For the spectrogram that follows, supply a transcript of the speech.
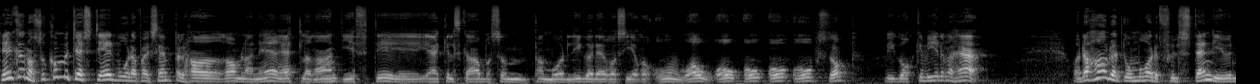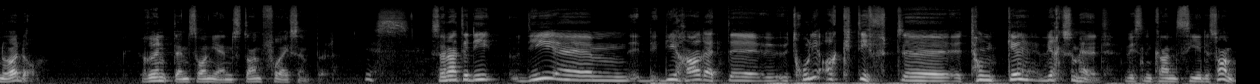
Den kan også komme til et sted hvor det f.eks. har ramla ned et eller annet giftig ekelskap som på en måte ligger der og sier oh, oh, oh, oh, oh, oh, stopp, vi går ikke videre her. Og da har du et område fullstendig uten rødder rundt en sånn gjenstand, f.eks. Yes. Sånn at de, de, de, de har et uh, utrolig aktivt uh, tankevirksomhet, hvis en kan si det sånn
